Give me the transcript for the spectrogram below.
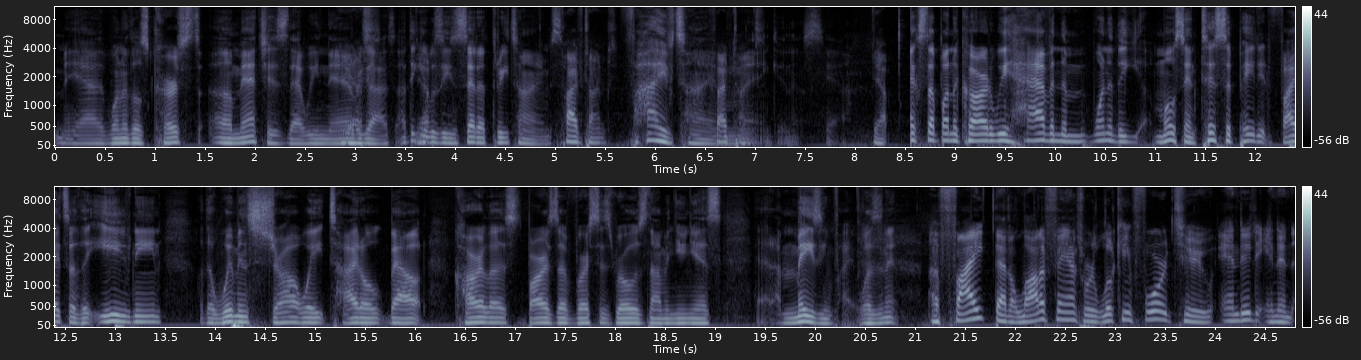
Yeah, one of those cursed uh, matches that we never Yes. got. I think Yep. it was even set up three times. Five times. Five times. Five My times. goodness. Yeah. Yep. Next up on the card, we have in the one of the most anticipated fights of the evening, the women's strawweight title bout, Carla Esparza versus Rose Namajunas. Amazing fight, wasn't it? A fight that a lot of fans were looking forward to ended in an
